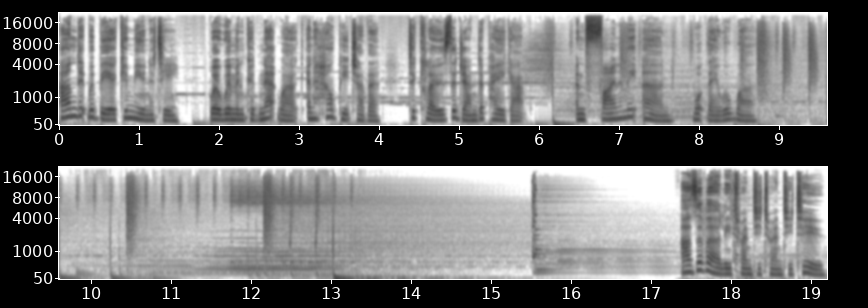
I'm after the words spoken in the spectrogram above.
And it would be a community where women could network and help each other to close the gender pay gap and finally earn what they were worth. As of early 2022,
